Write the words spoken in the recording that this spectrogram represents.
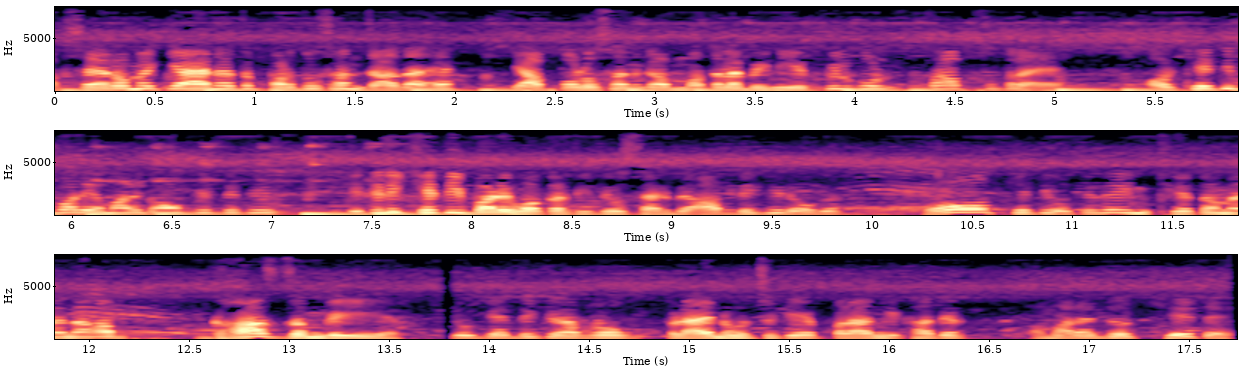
अब शहरों में क्या है ना तो प्रदूषण ज़्यादा है, या पोल्यूशन का मतलब ही नहीं है। बिल्कुल साफ़ सुथरा है। और खेती बाड़ी हमारे गाँव की, देखिए, इतनी खेती बाड़ी हुआ करती थी उस साइड पे। आप देख ही रहोगे बहुत खेती होती थी। इन खेतों में ना अब घास जम गई है, क्योंकि देखिए, अब लोग प्लान हो चुके हैं। प्लान की खातिर हमारे जो खेत है,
